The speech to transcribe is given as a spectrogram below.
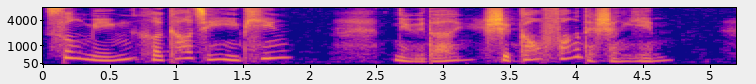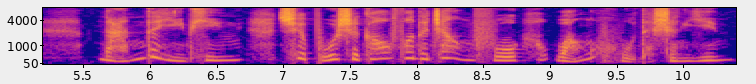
宋明和高琴一听，女的是高芳的声音，男的一听却不是高芳的丈夫王虎的声音。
